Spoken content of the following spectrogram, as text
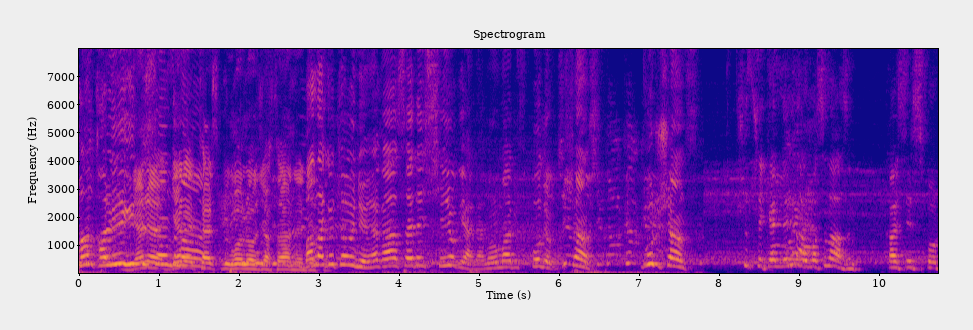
Lan kaleye gitti Gene, sandım gene ha. ters bir gol olacak daha ne? Valla kötü oynuyor ya. Galatasaray'da hiç şey yok yani. Normal bir futbol yok. Bir şans. Vur şans. Şu sekenleri alması lazım. Kayseri Spor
